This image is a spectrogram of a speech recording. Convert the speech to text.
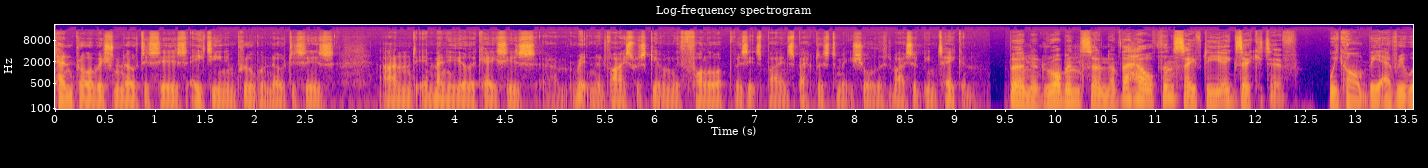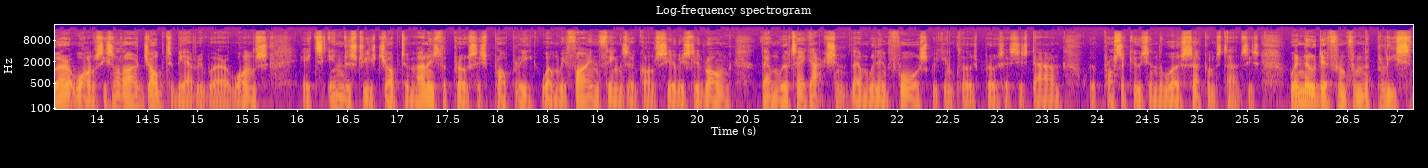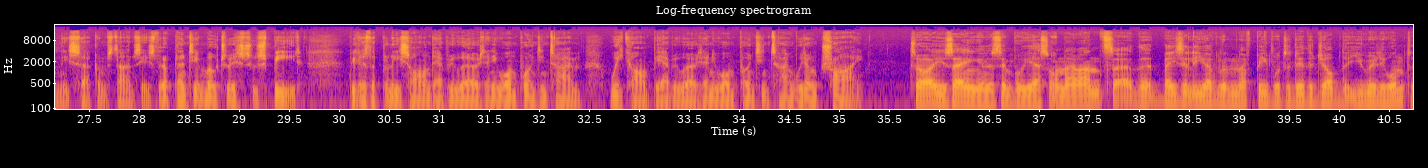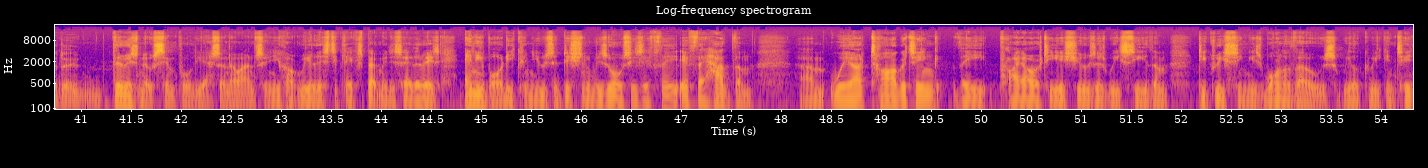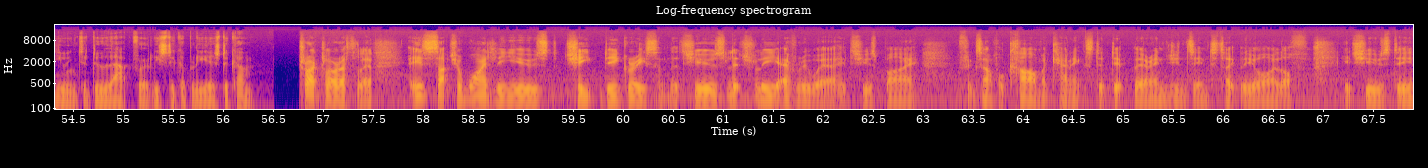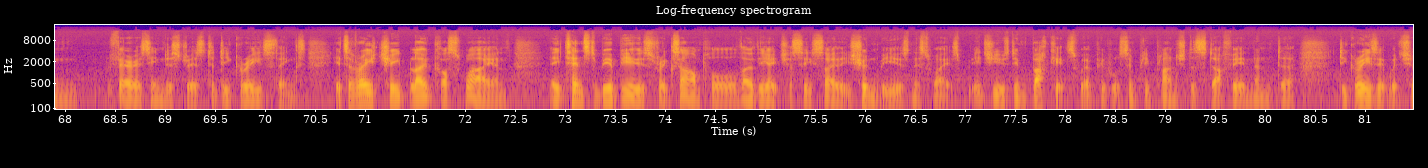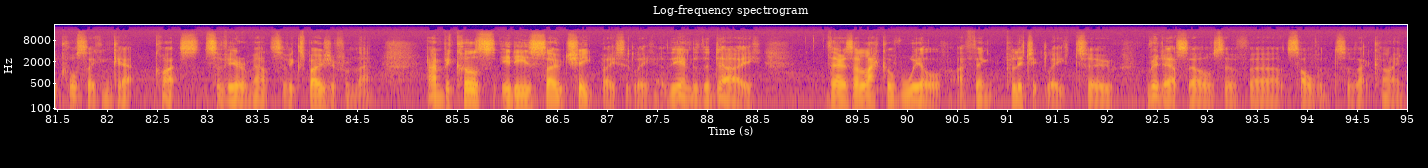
10 prohibition notices, 18 improvement notices, and in many of the other cases, um, written advice was given with follow up visits by inspectors to make sure that advice had been taken. Bernard Robinson of the Health and Safety Executive we can't be everywhere at once. It's not our job to be everywhere at once. It's industry's job to manage the process properly. When we find things have gone seriously wrong, then we'll take action. Then we'll enforce. We can close processes down. We'll prosecute in the worst circumstances. We're no different from the police in these circumstances. There are plenty of motorists who speed because the police aren't everywhere at any one point in time. We can't be everywhere at any one point in time. We don't try. So are you saying in a simple yes or no answer that basically you haven't got enough people to do the job that you really want to do? There is no simple yes or no answer, and you can't realistically expect me to say there is. Anybody can use additional resources if they if they had them. Um, we are targeting the priority issues as we see them. Degreasing is one of those. We'll be continuing to do that for at least a couple of years to come. Trichloroethylene is such a widely used cheap degreasant that's used literally everywhere. It's used by for example, car mechanics to dip their engines in to take the oil off. It's used in various industries to degrease things. It's a very cheap, low cost way, and it tends to be abused. For example, although the HSE say that it shouldn't be used in this way, it's, it's used in buckets where people simply plunge the stuff in and uh, degrease it, which of course they can get quite severe amounts of exposure from that. And because it is so cheap, basically, at the end of the day, there is a lack of will, I think, politically to rid ourselves of uh, solvents of that kind.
